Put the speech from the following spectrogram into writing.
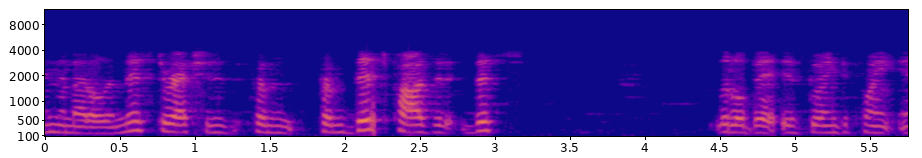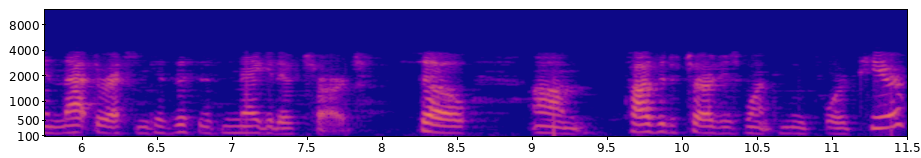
in the metal in this direction from from this positive this little bit is going to point in that direction because this is negative charge. So um, positive charges want to move towards here.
